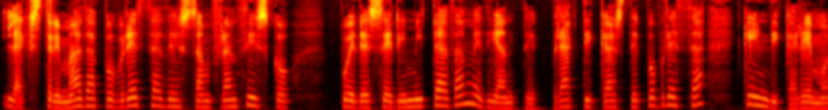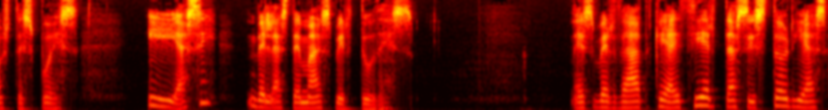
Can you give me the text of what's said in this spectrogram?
La extremada pobreza de San Francisco puede ser imitada mediante prácticas de pobreza que indicaremos después y así de las demás virtudes. Es verdad que hay ciertas historias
